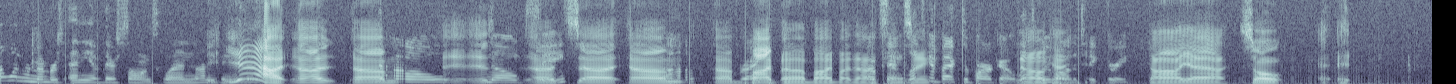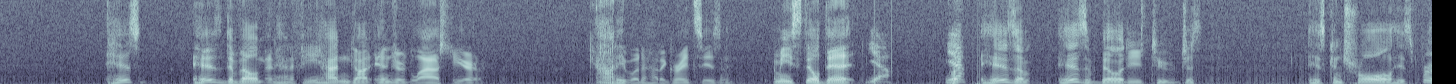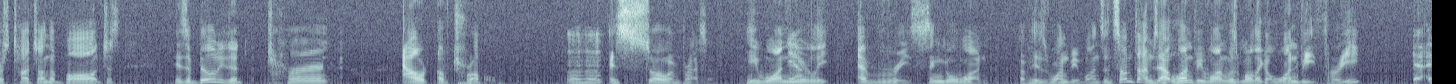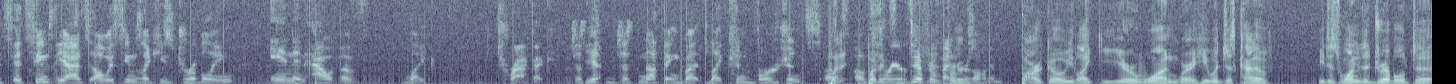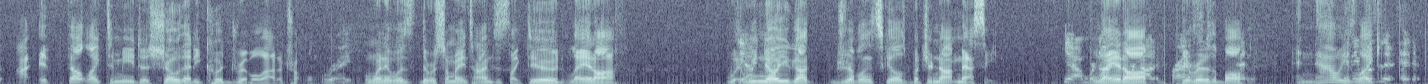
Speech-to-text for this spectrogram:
No one remembers any of their songs, Glenn. Not even yeah. Uh, um, no, no. See? it's uh, um, Uh-huh. uh, Right. bye, uh, bye, bye. No, okay, let's sync. get back to Barco. Let's Oh, move okay. on to take three. Ah, yeah. So, it, his his development, man. If he hadn't got injured last year, God, he would have had a great season. I mean, he still did. Yeah. Yeah. But his uh, his ability to just his control, his first touch on the ball, just his ability to turn out of trouble Mm-hmm. is so impressive. He won Yeah. nearly every single one of his 1v1s. And sometimes that 1v1 was more like a 1v3. Yeah, it's, it seems. Yeah, it always seems like he's dribbling in and out of like traffic. Just, Yeah. just nothing but like convergence of, But- of but three it's or four different from- defenders on him. Barco, like year one, where he would just kind of, he just wanted to dribble to, it felt like to me to show that he could dribble out of trouble. Right. When it was, there were so many times it's like, dude, lay it off. We, Yeah. we know you got dribbling skills, but you're not messy. Yeah. We're lay not, it off, get rid of the ball. And, And now he's it like, it,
